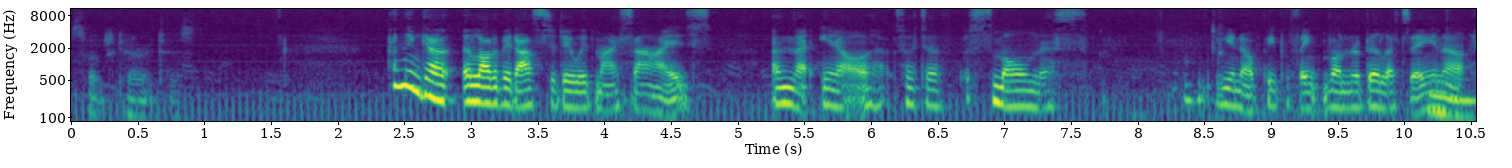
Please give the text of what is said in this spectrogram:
such characters? I think a, a lot of it has to do with my size and that, you know, sort of smallness. You know, people think vulnerability, you know. Mm.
